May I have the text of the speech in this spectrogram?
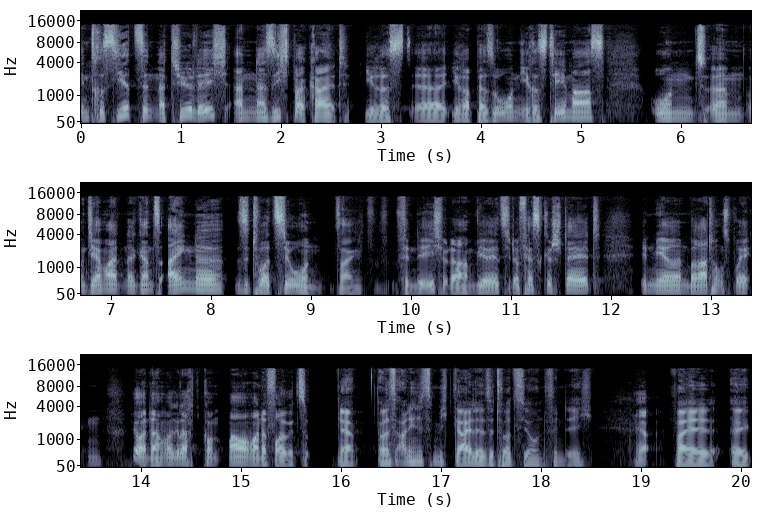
interessiert sind natürlich an der Sichtbarkeit ihres, äh, ihrer Person, ihres Themas. Und, ähm, und die haben halt eine ganz eigene Situation, sag, finde ich, oder haben wir jetzt wieder festgestellt in mehreren Beratungsprojekten. Ja, und da haben wir gedacht, komm, machen wir mal eine Folge zu. Ja, aber es ist eigentlich eine ziemlich geile Situation, finde ich. Ja. Weil, äh,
